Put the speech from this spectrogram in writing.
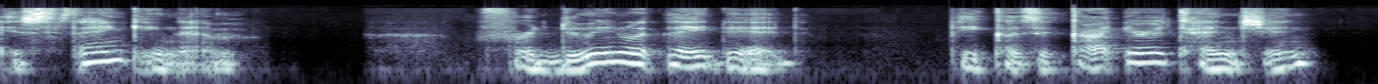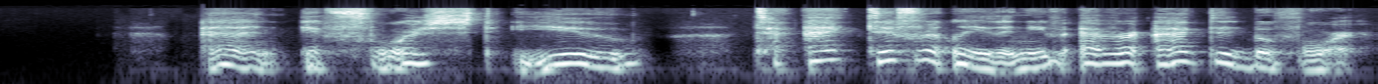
is thanking them for doing what they did because it got your attention and it forced you to act differently than you've ever acted before.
